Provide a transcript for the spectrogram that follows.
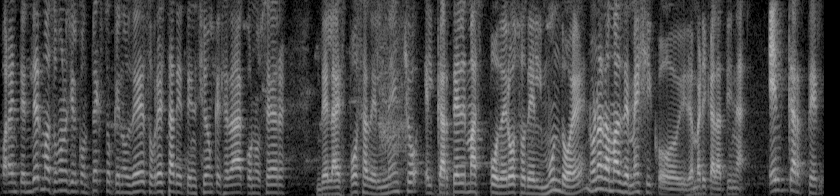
Para entender más o menos el contexto que nos dé sobre esta detención que se da a conocer de la esposa del Mencho, el cartel más poderoso del mundo, ¿eh? no nada más de México y de América Latina, el cartel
